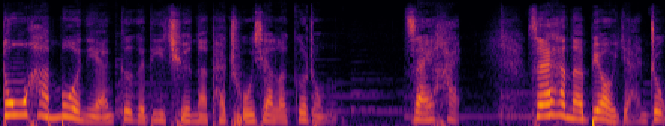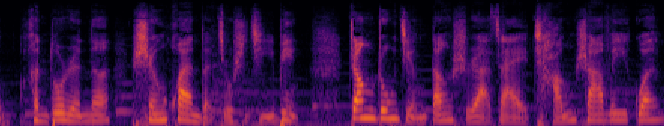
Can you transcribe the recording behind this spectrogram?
东汉末年，各个地区呢，它出现了各种灾害。灾害呢比较严重，很多人呢身患的就是疾病。张仲景当时啊在长沙为官，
